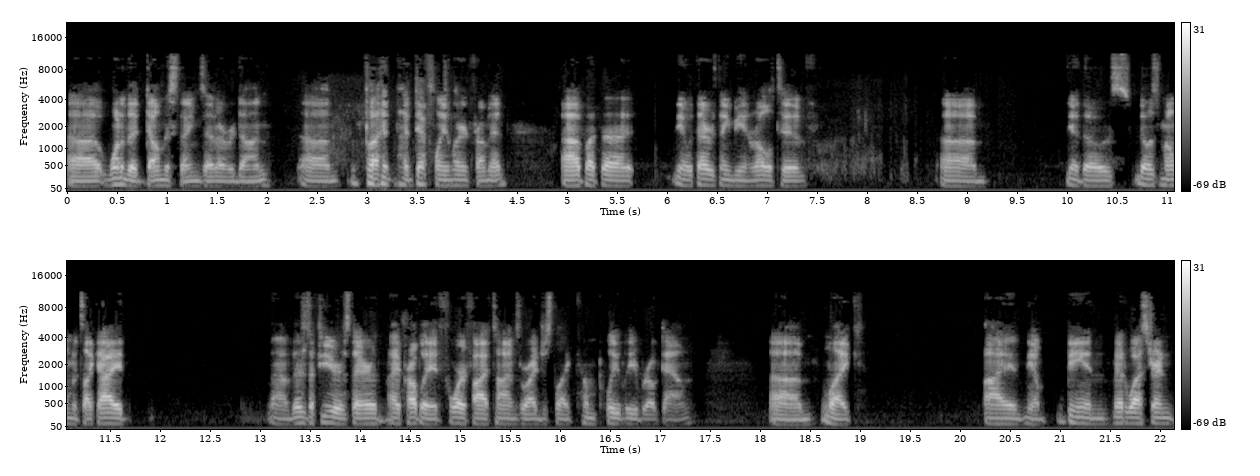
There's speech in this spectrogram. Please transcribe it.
Uh, one of the dumbest things I've ever done um, but I definitely learned from it. Uh, but the you know with everything being relative, um, you know those those moments like I, uh, there's a few years there I probably had four or five times where I just like completely broke down, um, like I you know being Midwestern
